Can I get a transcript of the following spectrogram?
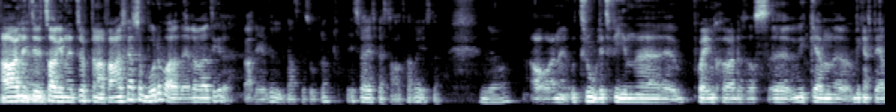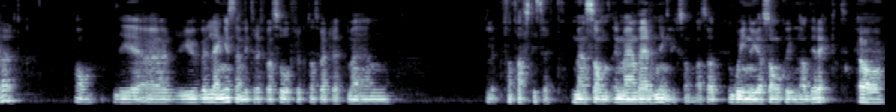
han är inte uttagen i truppen i alla fall. Han kanske borde vara det, eller vad tycker du? Ja, det är väl ganska såklart. Det är Sveriges bästa anfallare just nu. Ja. Ja, han är en otroligt fin eh, poängskörd hos oss. Eh, vilken, eh, vilken spelare. Ja, det är ju väl länge sedan vi träffade så fruktansvärt rätt med en... Eller fantastiskt rätt. Med en, sån, med en värvning liksom. Alltså att gå in och göra sån skillnad direkt. ja,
